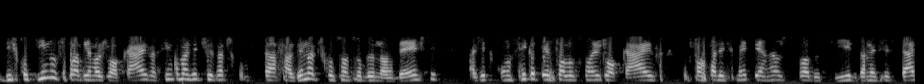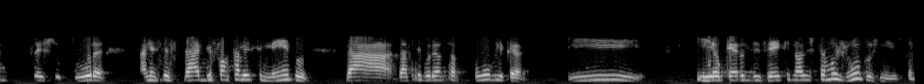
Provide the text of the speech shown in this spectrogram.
discutindo os problemas locais, assim como a gente está fazendo a discussão sobre o Nordeste, a gente consiga ter soluções locais, o fortalecimento de arranjos produtivos, a necessidade de infraestrutura, a necessidade de fortalecimento da, da segurança pública e, e eu quero dizer que nós estamos juntos nisso.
